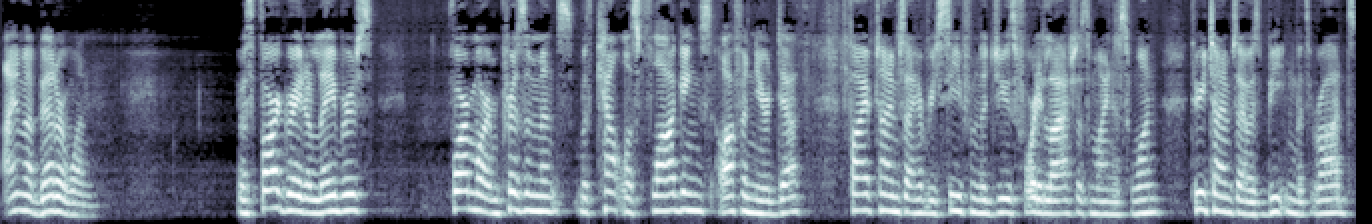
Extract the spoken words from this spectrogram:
I'm a better one. With far greater labors, far more imprisonments, with countless floggings, often near death. Five times I have received from the Jews forty lashes minus one. Three times I was beaten with rods.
